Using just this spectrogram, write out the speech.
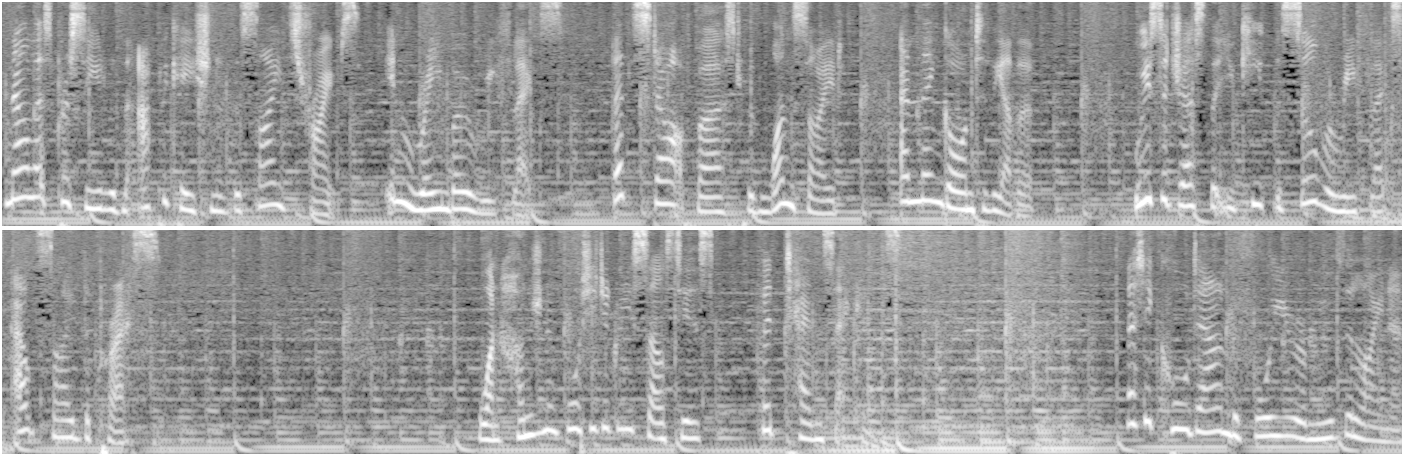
Now let's proceed with the application of the side stripes in Rainbow Reflex. Let's start first with one side and then go on to the other. We suggest that you keep the silver reflex outside the press. 140 degrees Celsius for 10 seconds. Let it cool down before you remove the liner.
